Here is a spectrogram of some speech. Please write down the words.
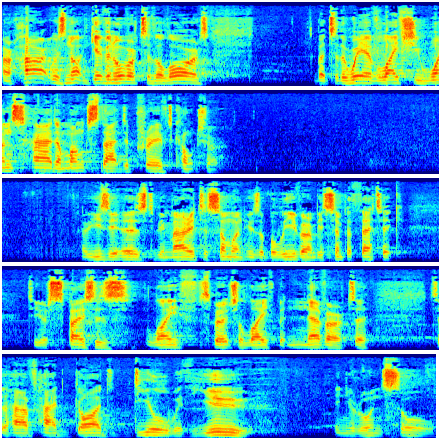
Her heart was not given over to the Lord, but to the way of life she once had amongst that depraved culture how easy it is to be married to someone who's a believer and be sympathetic to your spouse's life, spiritual life, but never to, to have had God deal with you in your own soul.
